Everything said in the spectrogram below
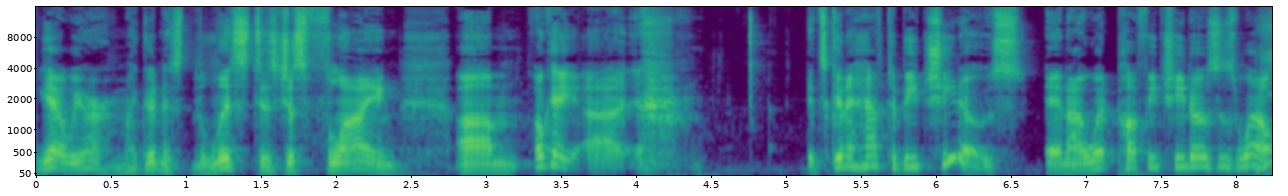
Yeah, we are. My goodness, the list is just flying. Um, okay, uh, it's gonna have to be Cheetos, and I went puffy Cheetos as well.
